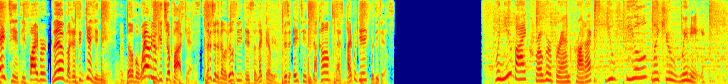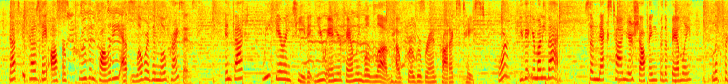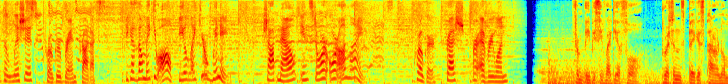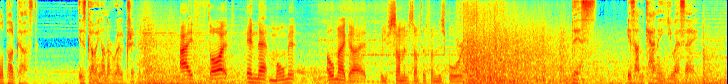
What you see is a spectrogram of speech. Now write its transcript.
AT&T Fiber, live like a gigillionaire. Available wherever you get your podcast. Limited availability in select areas. Visit AT&T.com slash hypergig for details. When you buy Kroger brand products, you feel like you're winning. That's because they offer proven quality at lower than low prices. In fact, we guarantee that you and your family will love how Kroger brand products taste, or you get your money back. So next time you're shopping for the family, look for delicious Kroger brand products because they'll make you all feel like you're winning. Shop now, in store, or online. Kroger, fresh for everyone. From BBC Radio 4, Britain's biggest paranormal podcast is going on a road trip. I thought in that moment, oh my God, we've summoned something from this board. This is Uncanny USA.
